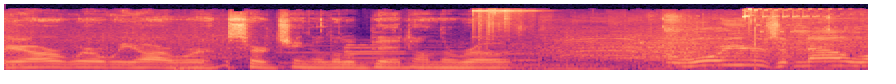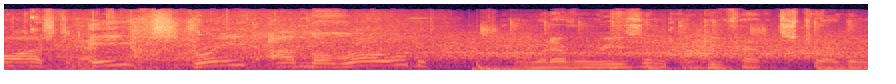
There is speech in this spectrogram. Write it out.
We are where we are. We're searching a little bit on the road. The Warriors have now lost eight straight on the road. For whatever reason, the defense struggled.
